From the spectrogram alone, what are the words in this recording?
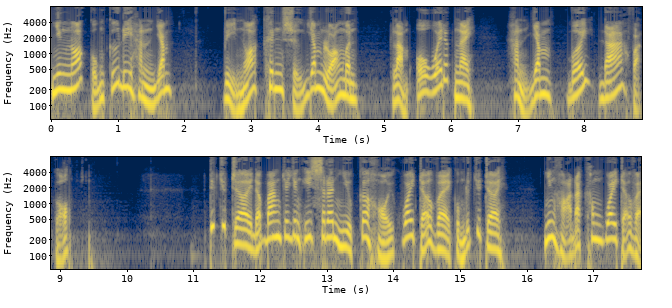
nhưng nó cũng cứ đi hành dâm, vì nó khinh sự dâm loạn mình, làm ô uế đất này, hành dâm với đá và gỗ. Đức Chúa Trời đã ban cho dân Israel nhiều cơ hội quay trở về cùng Đức Chúa Trời, nhưng họ đã không quay trở về.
